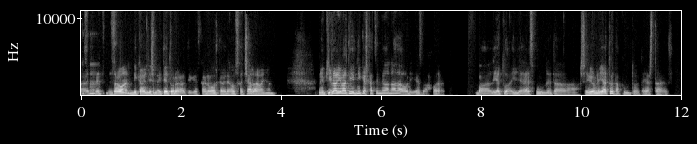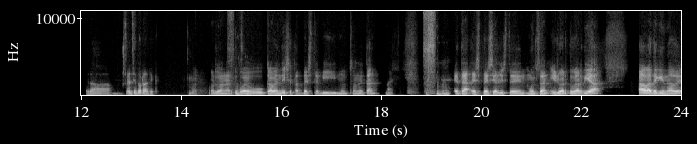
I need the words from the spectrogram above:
Mm. eta bet- ez dago, nik Cavendish maite etorregatik, ez? Gero gauzka bere gauza txarra, baina baina kilolari bati nik eskatzen dudana da hori, ez? Ba, joder, ba, lehiatu da, hila, ez? Jun, eta serio lehiatu eta punto, eta jazta, ez? Eta, ustean zait horregatik. Bueno, orduan hartuko dugu Cavendish eta beste bi multzo honetan. Eta espezialisten multzoan hiru hartu behar dira. A batekin daude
